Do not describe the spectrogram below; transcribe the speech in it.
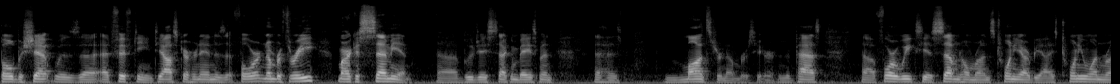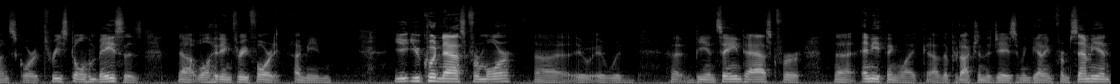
Bo Bichette was uh, at 15, Teoscar Hernandez at four. Number three, Marcus Semien, uh, Blue Jays second baseman, has monster numbers here. In the past uh, four weeks, he has seven home runs, 20 RBIs, 21 runs scored, three stolen bases uh, while hitting 340. I mean, you, you couldn't ask for more. It, it, would be insane to ask for anything like the production the Jays have been getting from Semien.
